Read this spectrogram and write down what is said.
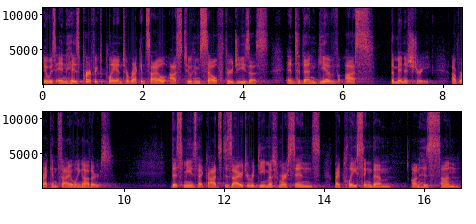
It was in his perfect plan to reconcile us to himself through Jesus and to then give us the ministry of reconciling others. This means that God's desire to redeem us from our sins by placing them on his Son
